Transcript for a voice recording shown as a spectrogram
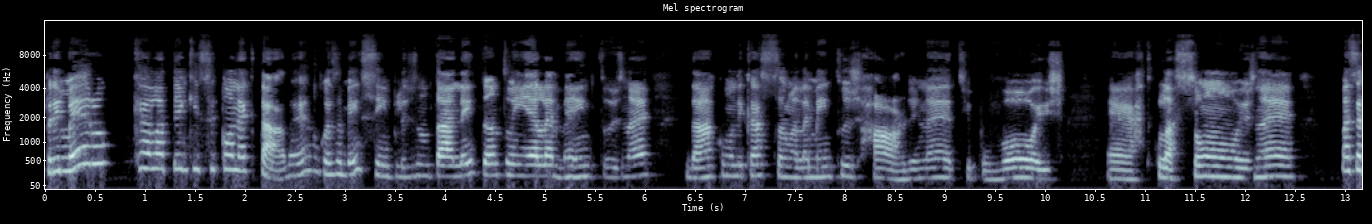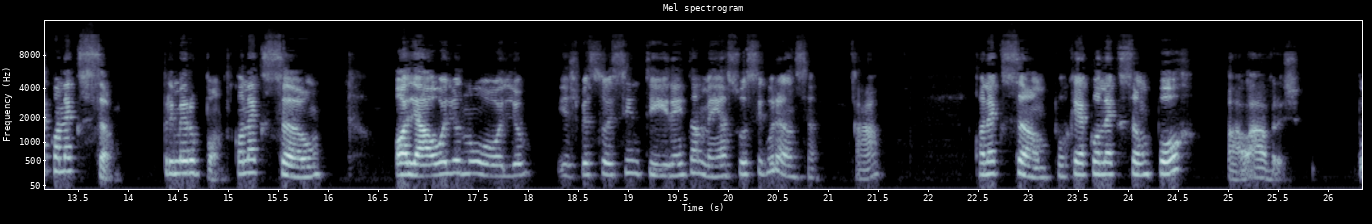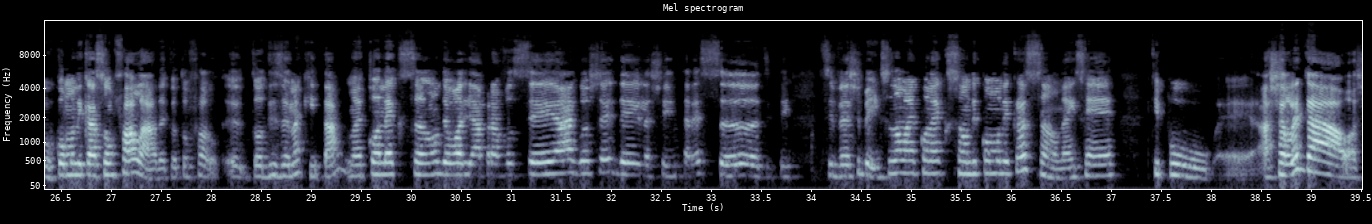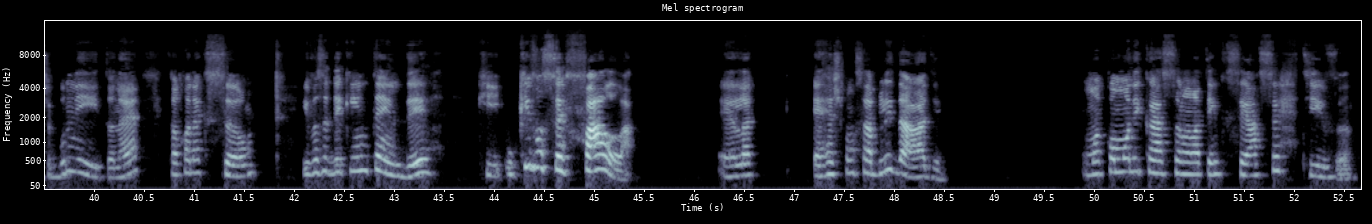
Primeiro, que ela tem que se conectar, né? Uma coisa bem simples, não está nem tanto em elementos, né? Da comunicação, elementos hard, né? Tipo voz, é, articulações, né? Mas é conexão. Primeiro ponto, conexão, olhar olho no olho e as pessoas sentirem também a sua segurança, tá? Conexão, porque é conexão por palavras por comunicação falada, que eu tô, fal... eu tô dizendo aqui, tá? Não é conexão de eu olhar para você, ah, gostei dele, achei interessante, se veste bem. Isso não é conexão de comunicação, né? Isso é, tipo, é, acha legal, acha bonito, né? Então, conexão. E você tem que entender que o que você fala, ela é responsabilidade. Uma comunicação, ela tem que ser assertiva.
